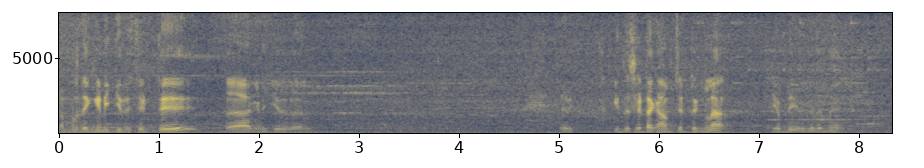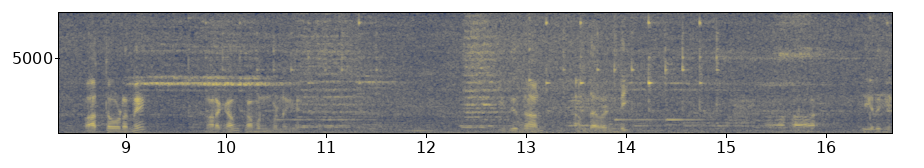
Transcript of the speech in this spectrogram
நம்மளது எங்கே நிற்கிது செட்டு. அங்கே நிற்கிது வேறு சரி இந்த செட்டை காமிச்சிட்டுங்களா? எப்படி இருக்குதுன்னு பார்த்த உடனே மறக்காமல் கமெண்ட் பண்ணுங்கள் இதுதான் அந்த வண்டி. ஆஹா இருங்க.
